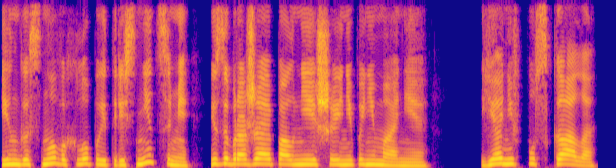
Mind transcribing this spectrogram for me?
Инга снова хлопает ресницами, изображая полнейшее непонимание. Я не впускала.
